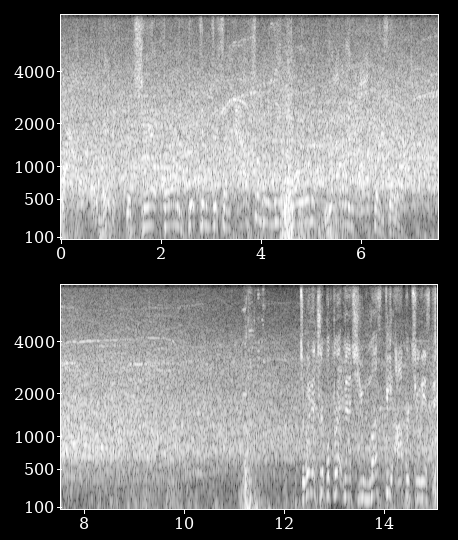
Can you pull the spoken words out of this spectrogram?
Oh, the champ falling victim to some absolutely bone-rattling offense there. To win a triple threat match, you must be opportunistic.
